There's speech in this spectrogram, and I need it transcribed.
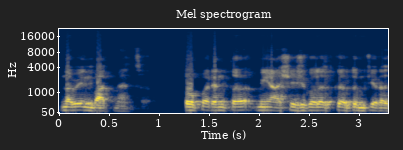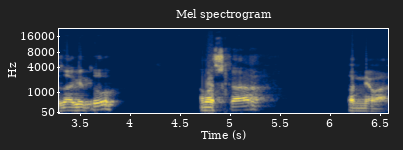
नवीन बातम्यांचं. तोपर्यंत मी आशिष गोलतकर तुमची रजा घेतो. नमस्कार. धन्यवाद.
